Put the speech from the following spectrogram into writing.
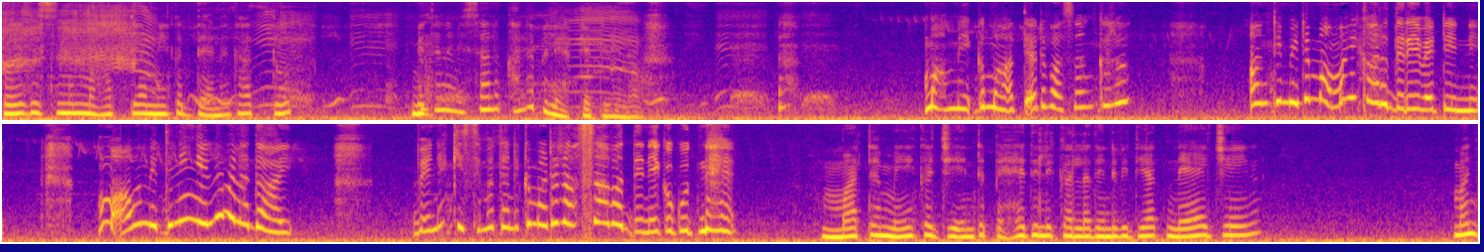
ෆර්ගසන් මහත්තයා මේක දැනගත්තොත් මෙතන විශාල කලබලයක් ඇති වෙනවා. මම මේක මාත්‍යයට වසන් කළොත් අන්තිමිට මමයි කරදරේ වැටෙන්නේ මාව මෙතනින් එලවලදායි වෙන කිසිම තැනක මට රස්සාවත් දෙන එකකුත් නැහැ මට මේක ජේන්ට පැහැදිලි කරලා දෙන්න විදියක් නෑ ජේන්. මං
